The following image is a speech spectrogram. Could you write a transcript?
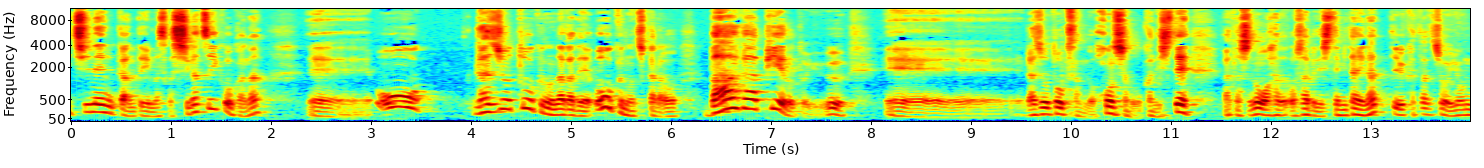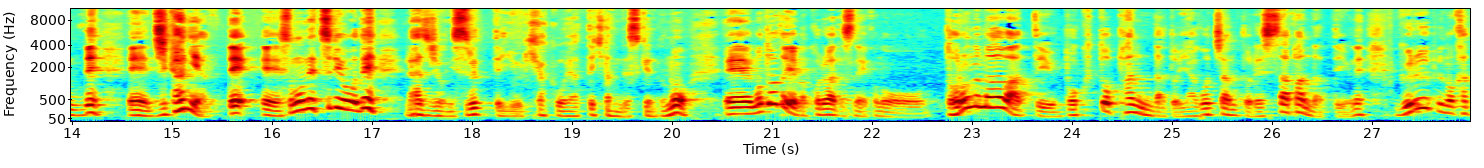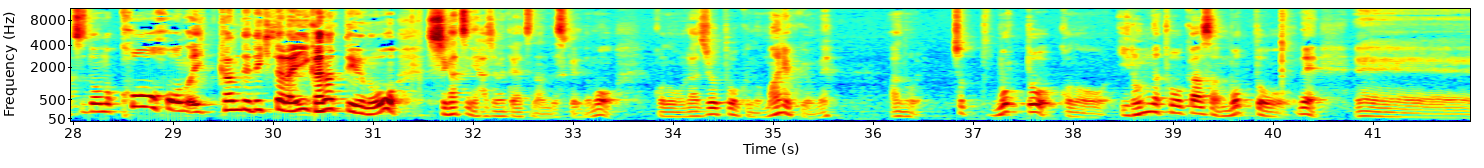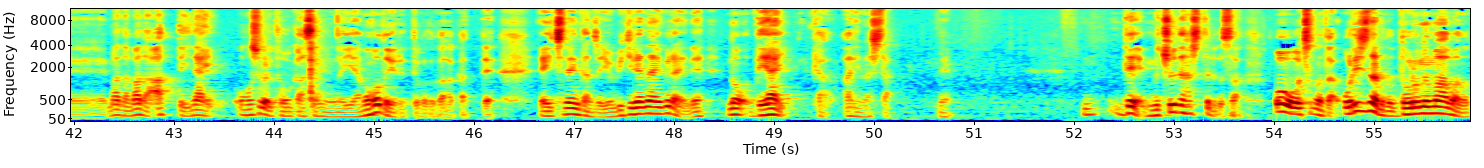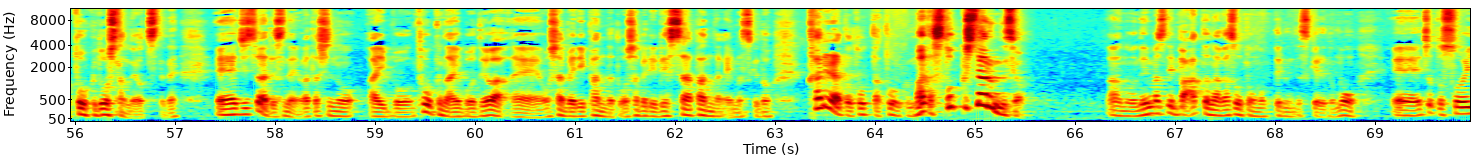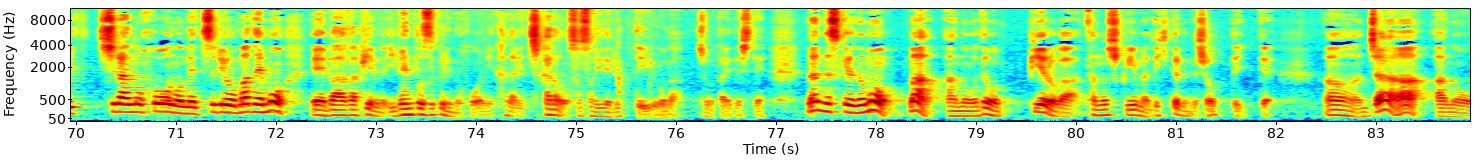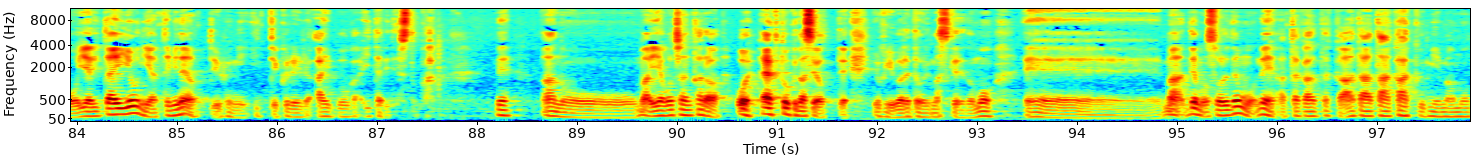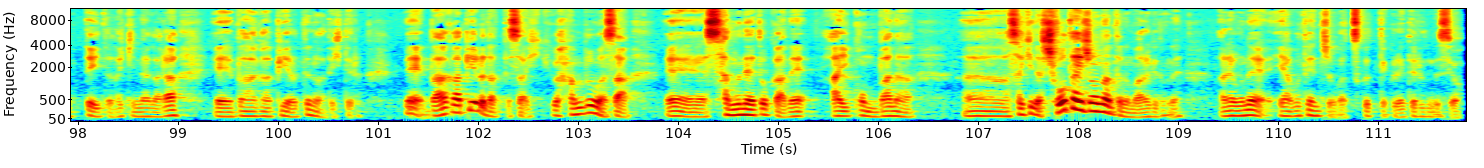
1年間といいますか4月以降かな、えー、ラジオトークの中で多くの力をバーガーピエロという、えー、ラジオトークさんの本社をお借りして私のおしゃべりしてみたいなっていう形を呼んで、えー、直にやって、えー、その熱量でラジオにするっていう企画をやってきたんですけれどももともと言えばこれはですねこの「泥沼アワー」っていう僕とパンダとヤゴちゃんとレッサーパンダっていうねグループの活動の広報の一環でできたらいいかなっていうのを4月に始めたやつなんですけれどもこのラジオトークの魔力をねあのちょっともっとこのいろんなトーカーさんもっとねえー、まだまだ会っていない面白いトーカーさんが山ほどいるってことが分かって1年間じゃ呼びきれないぐらいねの出会いがありました。ね、で夢中で走ってるとさ「おおちょっと待ったオリジナルの泥沼アワーのトークどうしたんだよ」っつってね、えー、実はですね私の相棒トークの相棒では、えー、おしゃべりパンダとおしゃべりレッサーパンダがいますけど彼らと撮ったトークまだストックしてあるんですよ。あの年末にバーッと流そうと思ってるんですけれども、えー、ちょっとそちらの方の熱量までも、えー、バーガーピエロのイベント作りの方にかなり力を注いでるっていうような状態でして。なんですけれどもまああのでもピエロが楽しく今できてるんでしょって言って。あじゃああのやりたいようにやってみなよっていうふうに言ってくれる相棒がいたりですとか。ねあのまあ、イヤゴちゃんからは「おい早くトーク出せよ」ってよく言われておりますけれども、えー、まあでもそれでもね温かく温かく見守っていただきながら、えー、バーガーピエロっていうのができてる。でバーガーピエロだってさ結局半分はさ、えー、サムネとかねアイコンバナーあ最近では招待状なんてのもあるけどねあれをね矢後店長が作ってくれてるんですよ、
